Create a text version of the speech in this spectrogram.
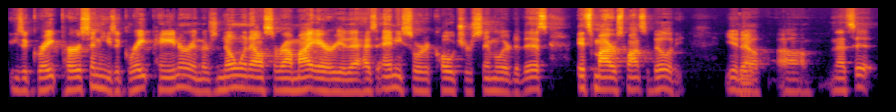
he's a great person. He's a great painter, and there's no one else around my area that has any sort of culture similar to this. It's my responsibility, you know, um, and that's it.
